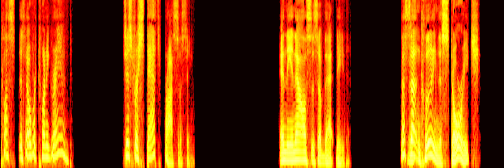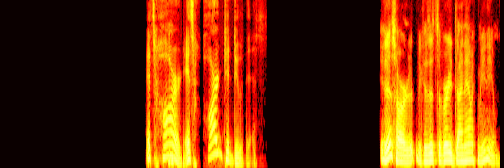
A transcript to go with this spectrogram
plus it's over 20 grand just for stats processing and the analysis of that data. That's Yeah. not including the storage. It's hard. It's hard to do this. It is hard because it's a very dynamic medium,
